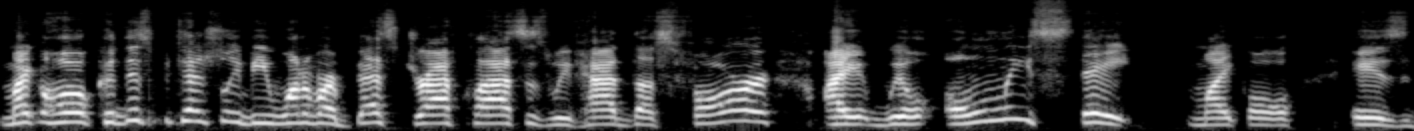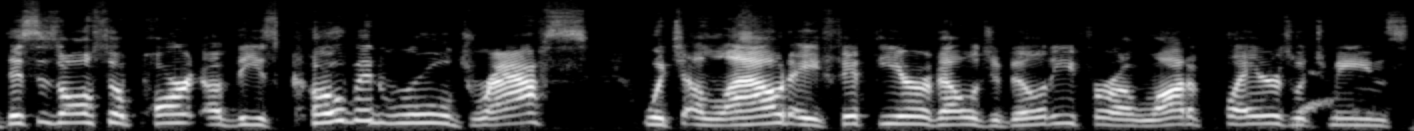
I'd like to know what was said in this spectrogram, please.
Michael Hall, could this potentially be one of our best draft classes we've had thus far? I will only state, Michael, is this is also part of these COVID rule drafts, which allowed a fifth year of eligibility for a lot of players, which yeah. means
